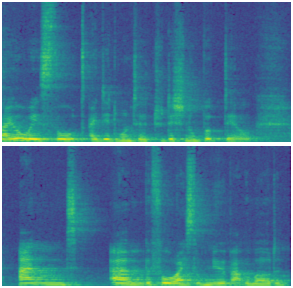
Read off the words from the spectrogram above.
I always thought I did want a traditional book deal, and um, before I sort of knew about the world of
